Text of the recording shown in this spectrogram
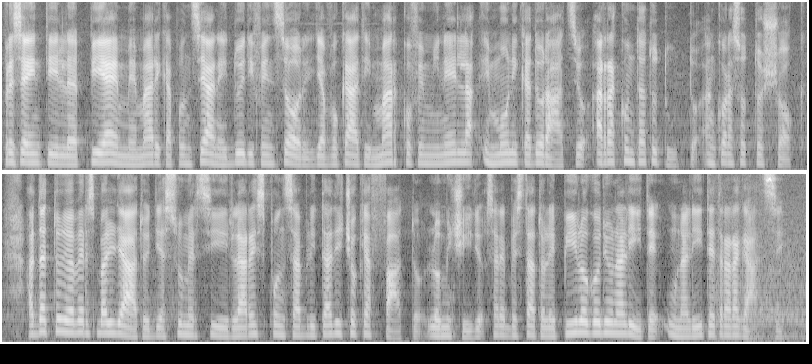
Presenti il PM Marica Ponziani e i due difensori, gli avvocati Marco Femminella e Monica Dorazio, ha raccontato tutto, ancora sotto shock. Ha detto di aver sbagliato e di assumersi la responsabilità di ciò che ha fatto. L'omicidio sarebbe stato l'epilogo di una lite, una lite tra ragazzi.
